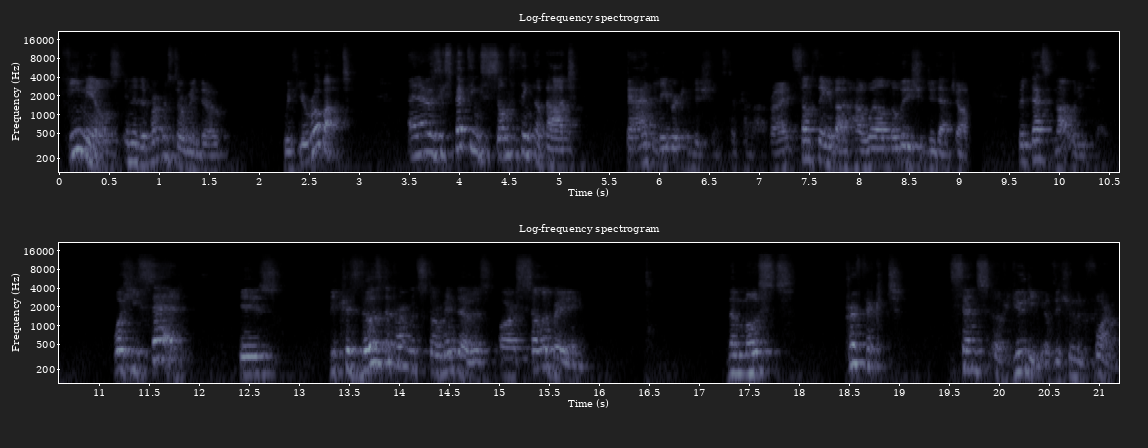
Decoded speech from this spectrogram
females in the department store window with your robot? And I was expecting something about bad labor conditions to come out, right? Something about how, well, nobody should do that job. But that's not what he said. What he said is because those department store windows are celebrating the most perfect sense of beauty of the human form.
